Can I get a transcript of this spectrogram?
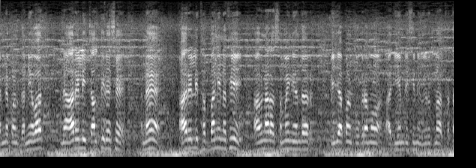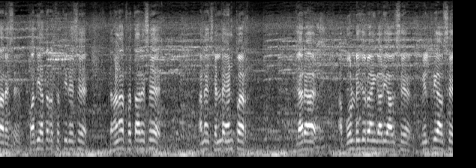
એમને પણ ધન્યવાદ. ને આ રેલી ચાલતી રહેશે અને આ રેલી થપવાની નથી, આવનારા સમયની અંદર બીજા પણ પ્રોગ્રામો આ જીએમડીસીની વિરુદ્ધમાં થતા રહેશે. પદયાત્રા થતી રહેશે, ધરણા થતા રહેશે અને છેલ્લે એન્ડ પર જ્યારે આ બોલડેજરો અહીં ગાડી આવશે, મિલિટરી આવશે,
